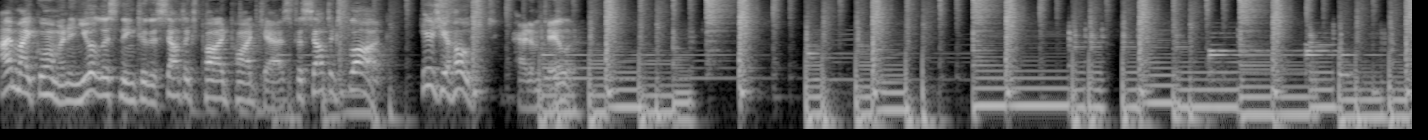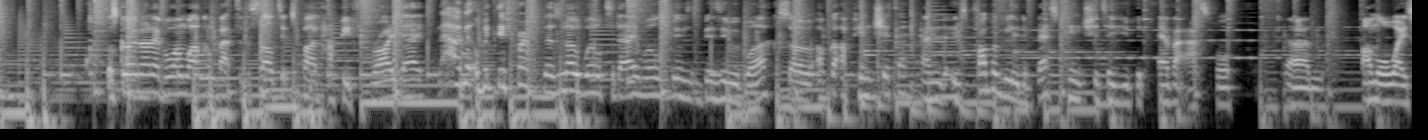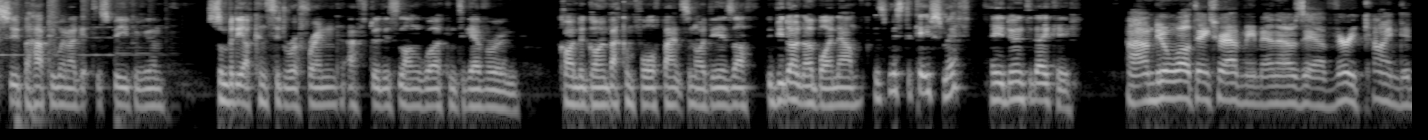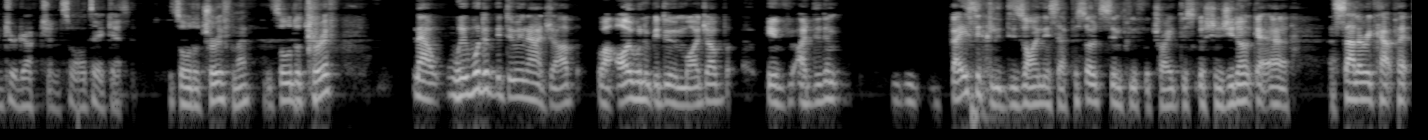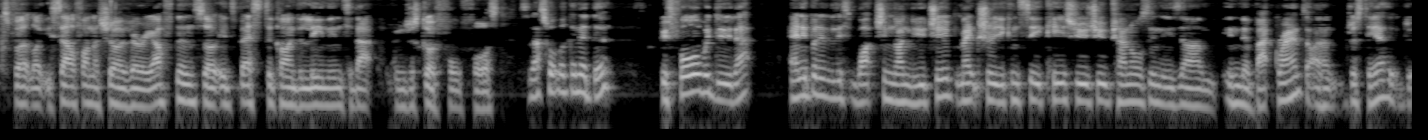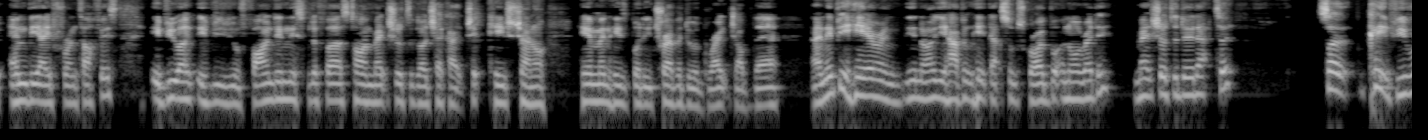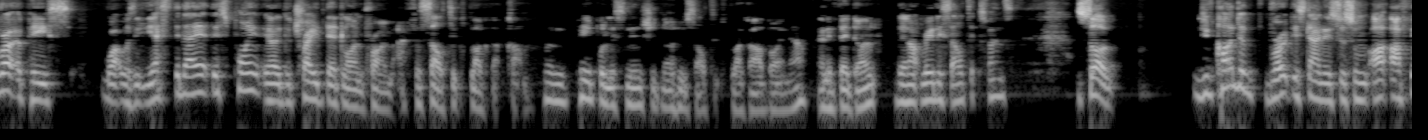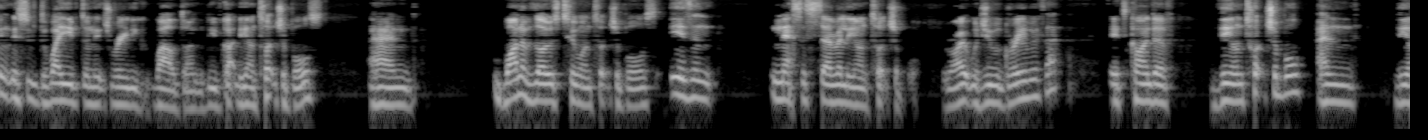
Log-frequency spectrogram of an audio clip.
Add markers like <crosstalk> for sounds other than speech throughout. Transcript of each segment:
I'm Mike Gorman, and you're listening to the Celtics Pod podcast for Celtics Blog. Here's your host, Adam Taylor. What's going on, everyone? Welcome back to the Celtics Pod. Happy Friday. Now, a little bit different. There's no Will today. Will's been busy with work, so I've got a pinch hitter, and it's probably the best pinch hitter you could ever ask for. Um, I'm always super happy when I get to speak with him. Somebody I consider a friend after this long working together and kind of going back and forth, bouncing ideas off. If you don't know by now, it's Mr. Keith Smith. How you doing today, Keith? I'm doing well. Thanks for having me, man. That was a uh, very kind introduction, so I'll take it. It's all the truth, man. It's all the truth. Now, we wouldn't be doing our job. Well, I wouldn't be doing my job if I didn't basically design this episode simply for trade discussions. You don't get a a salary cap expert like yourself on a show very often. So it's best to kind of lean into that and just go full force. So that's what we're going to do. Before we do that, anybody watching on YouTube, make sure you can see Keith's YouTube channels in his um in the background, uh, just here, NBA front office. If you are, if you're finding this for the first time, make sure to go check out Chip Keith's channel. Him and his buddy Trevor do a great job there. And if you're here and you know you haven't hit that subscribe button already, make sure to do that too. So Keith, you wrote a piece what was it yesterday at this point? Uh, the trade deadline primer for CelticsBlog.com. And people listening should know who Celtics Blog are by now. And if they don't, they're not really Celtics fans. So you've kind of wrote this down into some. I, I think this is the way you've done it's really well done. You've got the untouchables, and one of those two untouchables isn't necessarily untouchable, right? Would you agree with that? It's kind of the untouchable and the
